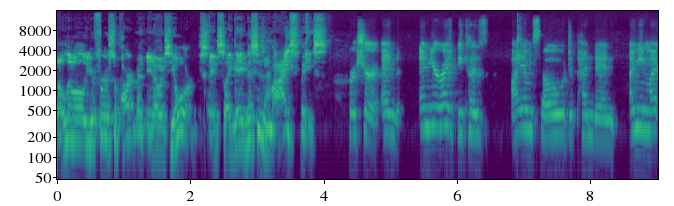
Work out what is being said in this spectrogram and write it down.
a little your first apartment. You know, it's yours. It's like, hey, this is Yeah. my space. for sure and and you're right because i am so dependent i mean my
